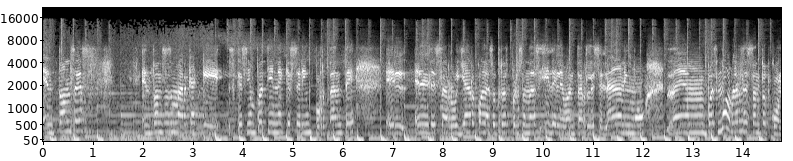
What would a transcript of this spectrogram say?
Entonces, entonces marca que, que siempre tiene que ser importante el, desarrollar con las otras personas y de levantarles el ánimo, pues no hablarles tanto con,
